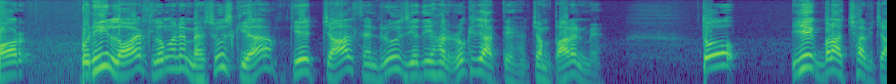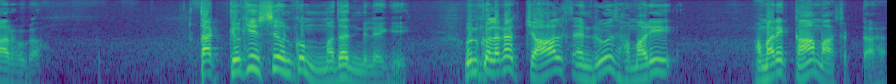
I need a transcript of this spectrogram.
और उन्हीं लॉयर्स लोगों ने महसूस किया कि चार्ल्स एंड्रूज यदि यहाँ रुक जाते हैं चंपारण में तो ये एक बड़ा अच्छा विचार होगा। ताकि, क्योंकि इससे उनको मदद मिलेगी। उनको लगा चार्ल्स एंड्रूज हमारी, हमारे काम आ सकता है।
